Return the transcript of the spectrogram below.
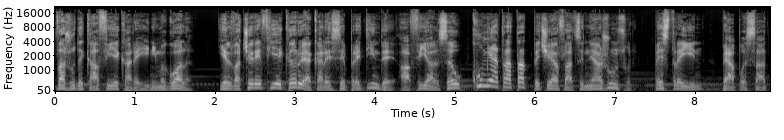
va judeca fiecare inimă goală. El va cere fiecăruia care se pretinde a fi al său cum i-a tratat pe cei aflați în neajunsuri, pe străini, pe apăsat,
